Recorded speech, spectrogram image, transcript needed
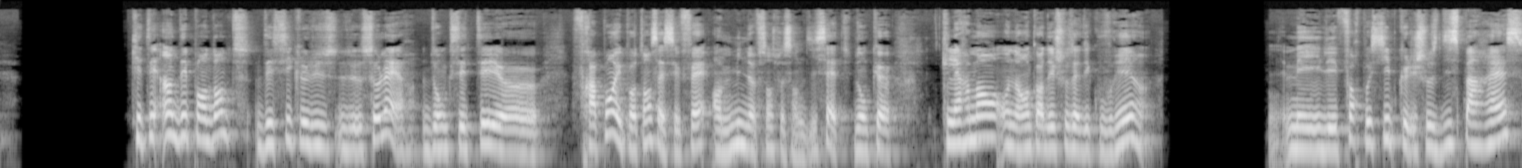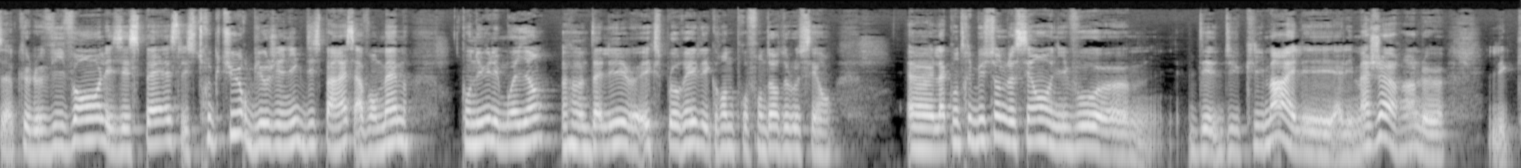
qui était indépendante des cycles solaires. Donc c'était euh, frappant et pourtant ça s'est fait en 1977. Donc euh, clairement, on a encore des choses à découvrir mais il est fort possible que les choses disparaissent, que le vivant, les espèces, les structures biogéniques disparaissent avant même qu'on ait eu les moyens euh, d'aller euh, explorer les grandes profondeurs de l'océan. Euh, la contribution de l'océan au niveau euh, du climat, elle est, elle est majeure. Hein. Les,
